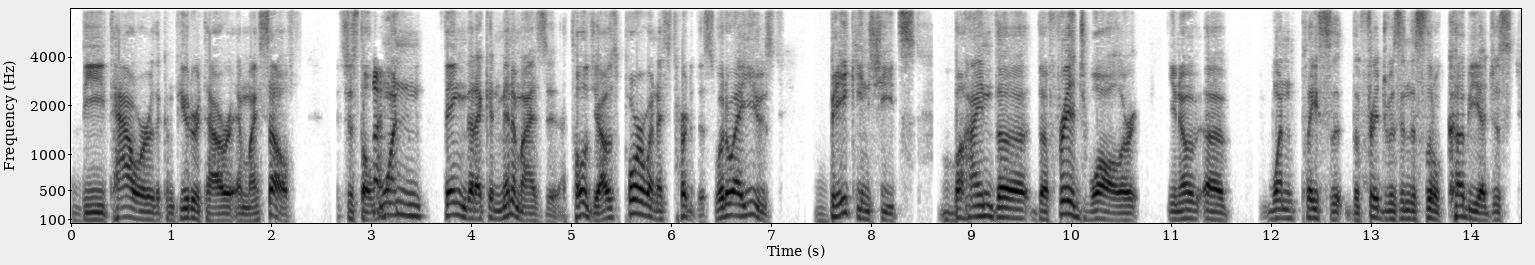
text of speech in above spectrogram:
the tower, the computer tower, and myself. It's just the Nice. one thing that I can minimize it. I told you I was poor when I started this. What do I use? Baking sheets behind the the fridge wall, or you know, uh, one place that the fridge was in this little cubby. I just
